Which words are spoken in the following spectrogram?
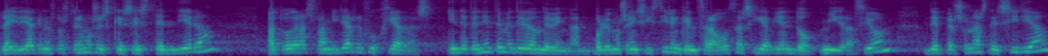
la idea que nosotros tenemos es que se extendiera a todas las familias refugiadas, independientemente de dónde vengan. Volvemos a insistir en que en Zaragoza sigue habiendo migración de personas de Siria,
